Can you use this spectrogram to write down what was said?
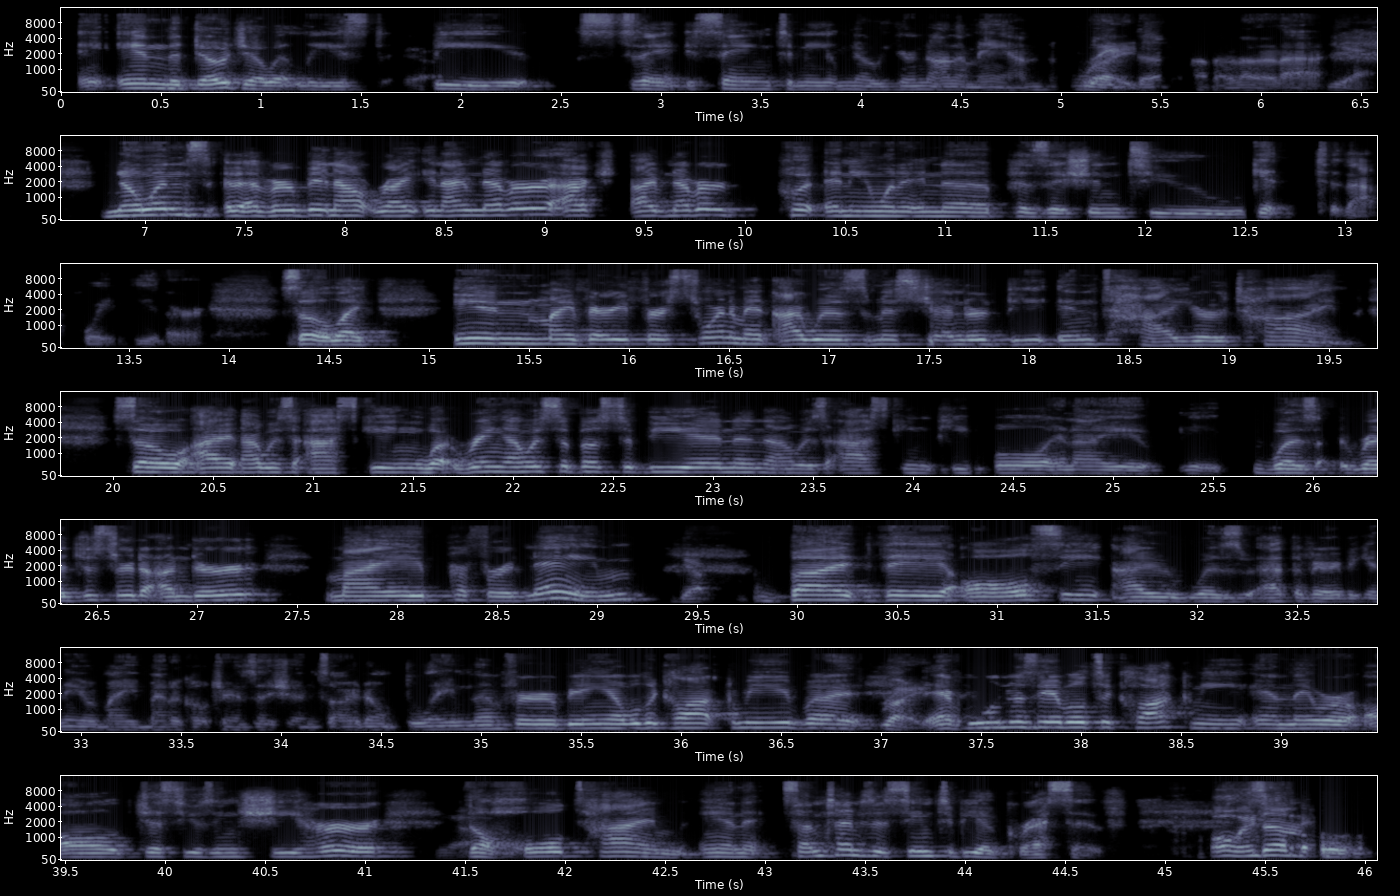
in the dojo at least be say, saying to me, "No, you're not a man." Right. da- da- da-. Yeah. No one's ever been outright, and I've never actually, I've never put anyone in a position to get to that point either. So, like in my very first tournament, I was misgendered the entire time. So I, I was asking what ring I was supposed to be in, and I was asking people, and I was registered under my preferred name. Yep. But they all see I was at the very beginning of my medical transition, so I don't blame them for being able to clock me, but Right. everyone was able to clock me and they were all just using she her Yeah. the whole time and it, sometimes it seemed to be aggressive Oh, so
